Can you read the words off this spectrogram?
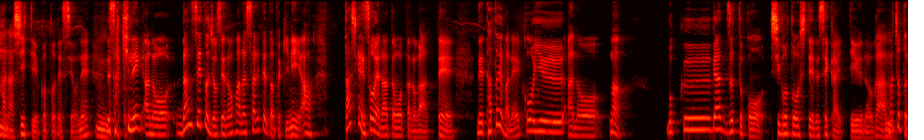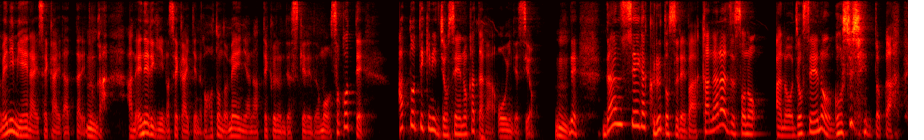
話っていうことですよね。うん。で、さっきね、あの、男性と女性のお話されてた時に、あ、確かにそうやなと思ったのがあって、で、例えばね、こういう、あの、まあ、僕がずっとこう仕事をしている世界っていうのが、うん。まあちょっと目に見えない世界だったりとか、あのエネルギーの世界っていうのがほとんどメインにはなってくるんですけれども、そこって圧倒的に女性の方が多いんですよ。うん。で男性が来るとすれば、必ずその、あの、女性のご主人とか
